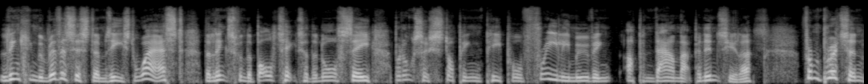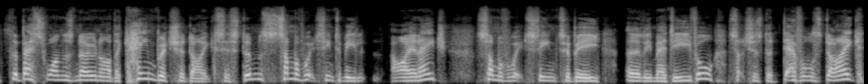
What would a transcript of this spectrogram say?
linking the river systems east west, the links from the Baltic to the North Sea, but also stopping people freely moving up and down that peninsula. From Britain, the best ones known are the Cambridgeshire dike systems, some of which seem to be Iron Age, some of which seem to be early medieval, such as the Devil's Dyke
